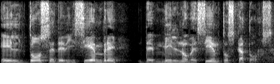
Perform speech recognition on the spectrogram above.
el 12 de diciembre de 1914.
